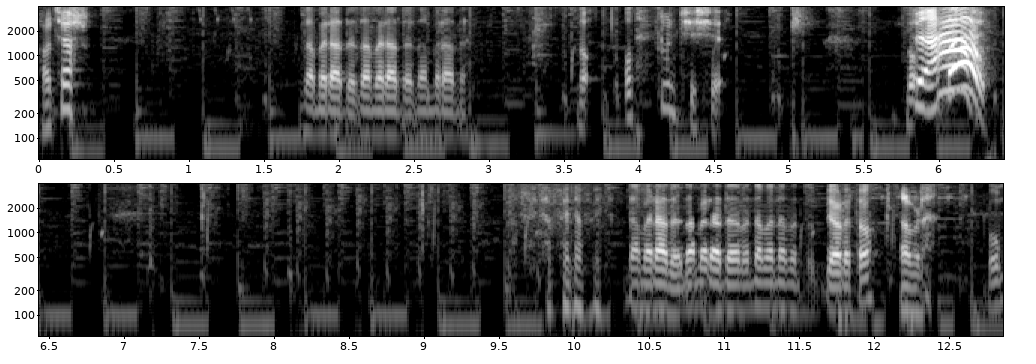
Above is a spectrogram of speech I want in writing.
Chociaż? Damy radę, damy radę, damy radę. No, odsuńcie się. No, no! Dawaj, dawaj, dawaj. Damy radę, damy radę, damy radę. Biorę to. Dobra, Bum,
